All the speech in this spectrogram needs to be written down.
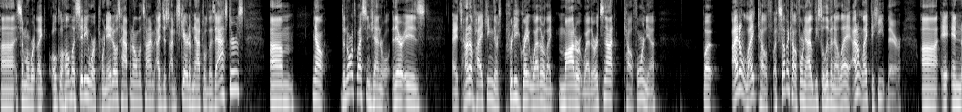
uh, somewhere where, like Oklahoma City, where tornadoes happen all the time. I just I'm scared of natural disasters. Um, now, the Northwest in general, there is a ton of hiking. There's pretty great weather, like moderate weather. It's not California, but I don't like California. Like Southern California, I used to live in LA. I don't like the heat there. Uh, in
